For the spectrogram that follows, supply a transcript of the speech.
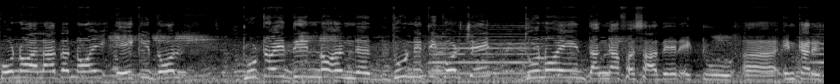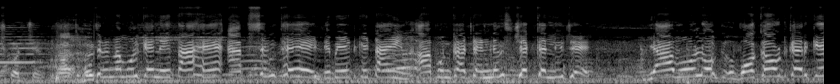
কোনো আলাদা নয়, একই দল। দুটোই দিন দুর্নীতি করছে দুটোই দাঙ্গা ফসাদের একটু এনকারেজ করছে। তৃণমূল के नेता है एबसेंट थे डिबेट के टाइम आप उनका अटेंडेंस चेक कर लीजिए। या वो लोग वॉकआउट करके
